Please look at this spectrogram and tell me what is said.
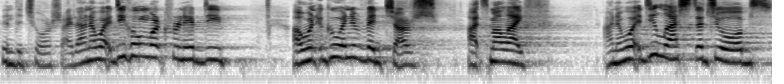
than the chore side. And I want to do homework for nobody. I want to go on adventures. That's my life. And I want to do lists of jobs.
